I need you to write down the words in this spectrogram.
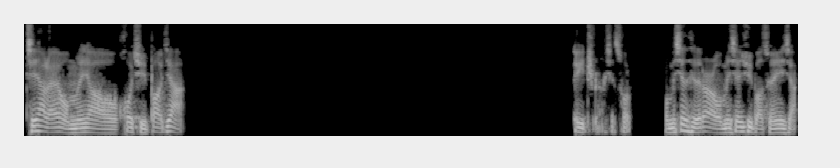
接下来我们要获取报价，age 写错了，我们现在写到这儿，我们先去保存一下。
